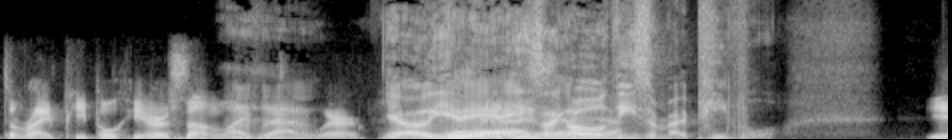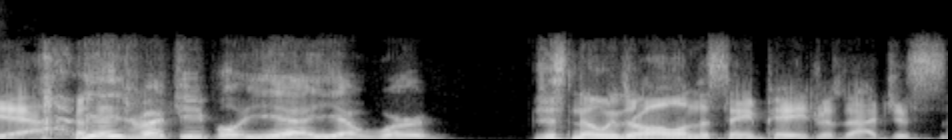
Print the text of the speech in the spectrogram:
the right people here," or something like mm-hmm. that. Where yeah, oh yeah, yeah. yeah. He's yeah, like, "Oh, these are my people." Yeah, yeah, these are my people. Yeah, yeah. Word just knowing they're all on the same page with that, just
